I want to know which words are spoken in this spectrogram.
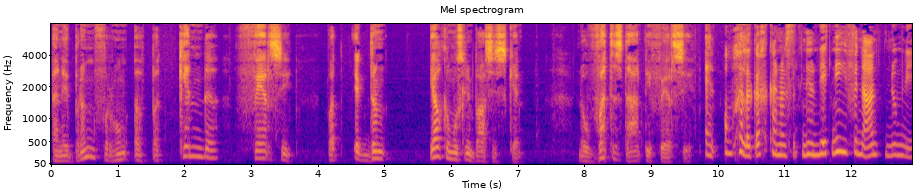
en hy bring vir hom 'n bekende versie wat ek dink elke moslim basies ken. Nou wat is daardie versie? En ongelukkig kan ons dit nou net nie vanaand noem nie.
